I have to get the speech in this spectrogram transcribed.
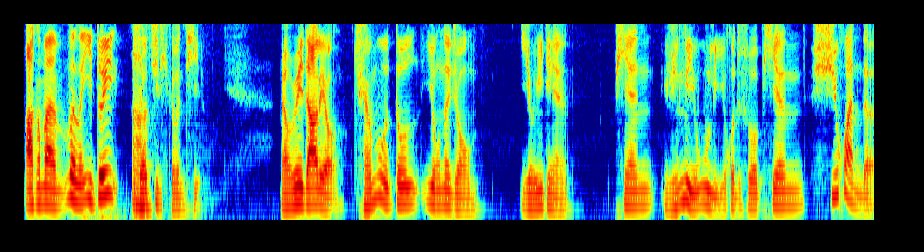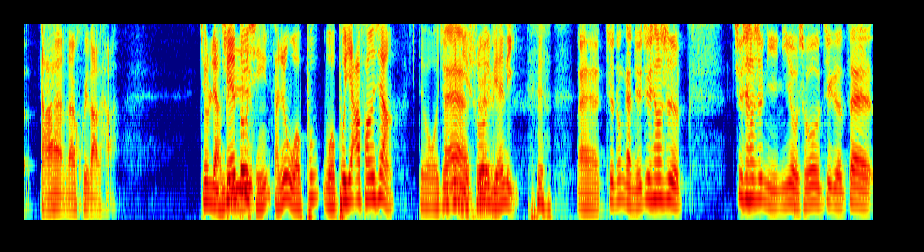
阿克曼问了一堆比较具体的问题，然后瑞达利奥全部都用那种有一点偏云里雾里或者说偏虚幻的答案来回答他，就两边都行，反正我不我不压方向，对吧？我就跟你说原理。哎，这种感觉就像是。就像是你，你有时候这个在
